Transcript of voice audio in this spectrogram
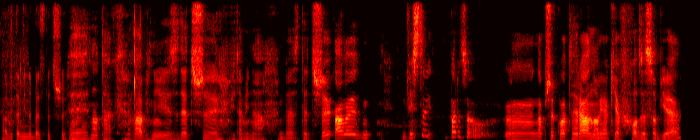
a witaminy B z D3. E, No tak, wapń jest D3, witamina B z D3, ale wiesz to bardzo e, na przykład rano, jak ja wchodzę sobie,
